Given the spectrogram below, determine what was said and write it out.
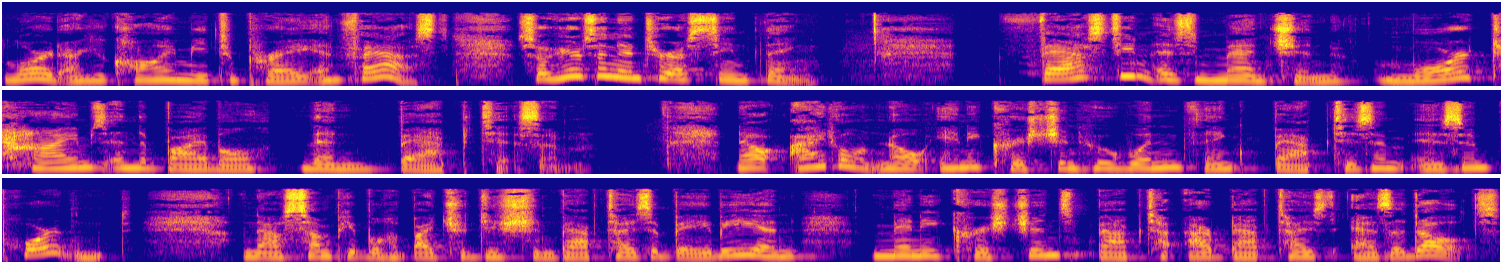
Lord, are you calling me to pray and fast? So here's an interesting thing. Fasting is mentioned more times in the Bible than baptism. Now, I don't know any Christian who wouldn't think baptism is important. Now, some people by tradition baptize a baby and many Christians bapti- are baptized as adults.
